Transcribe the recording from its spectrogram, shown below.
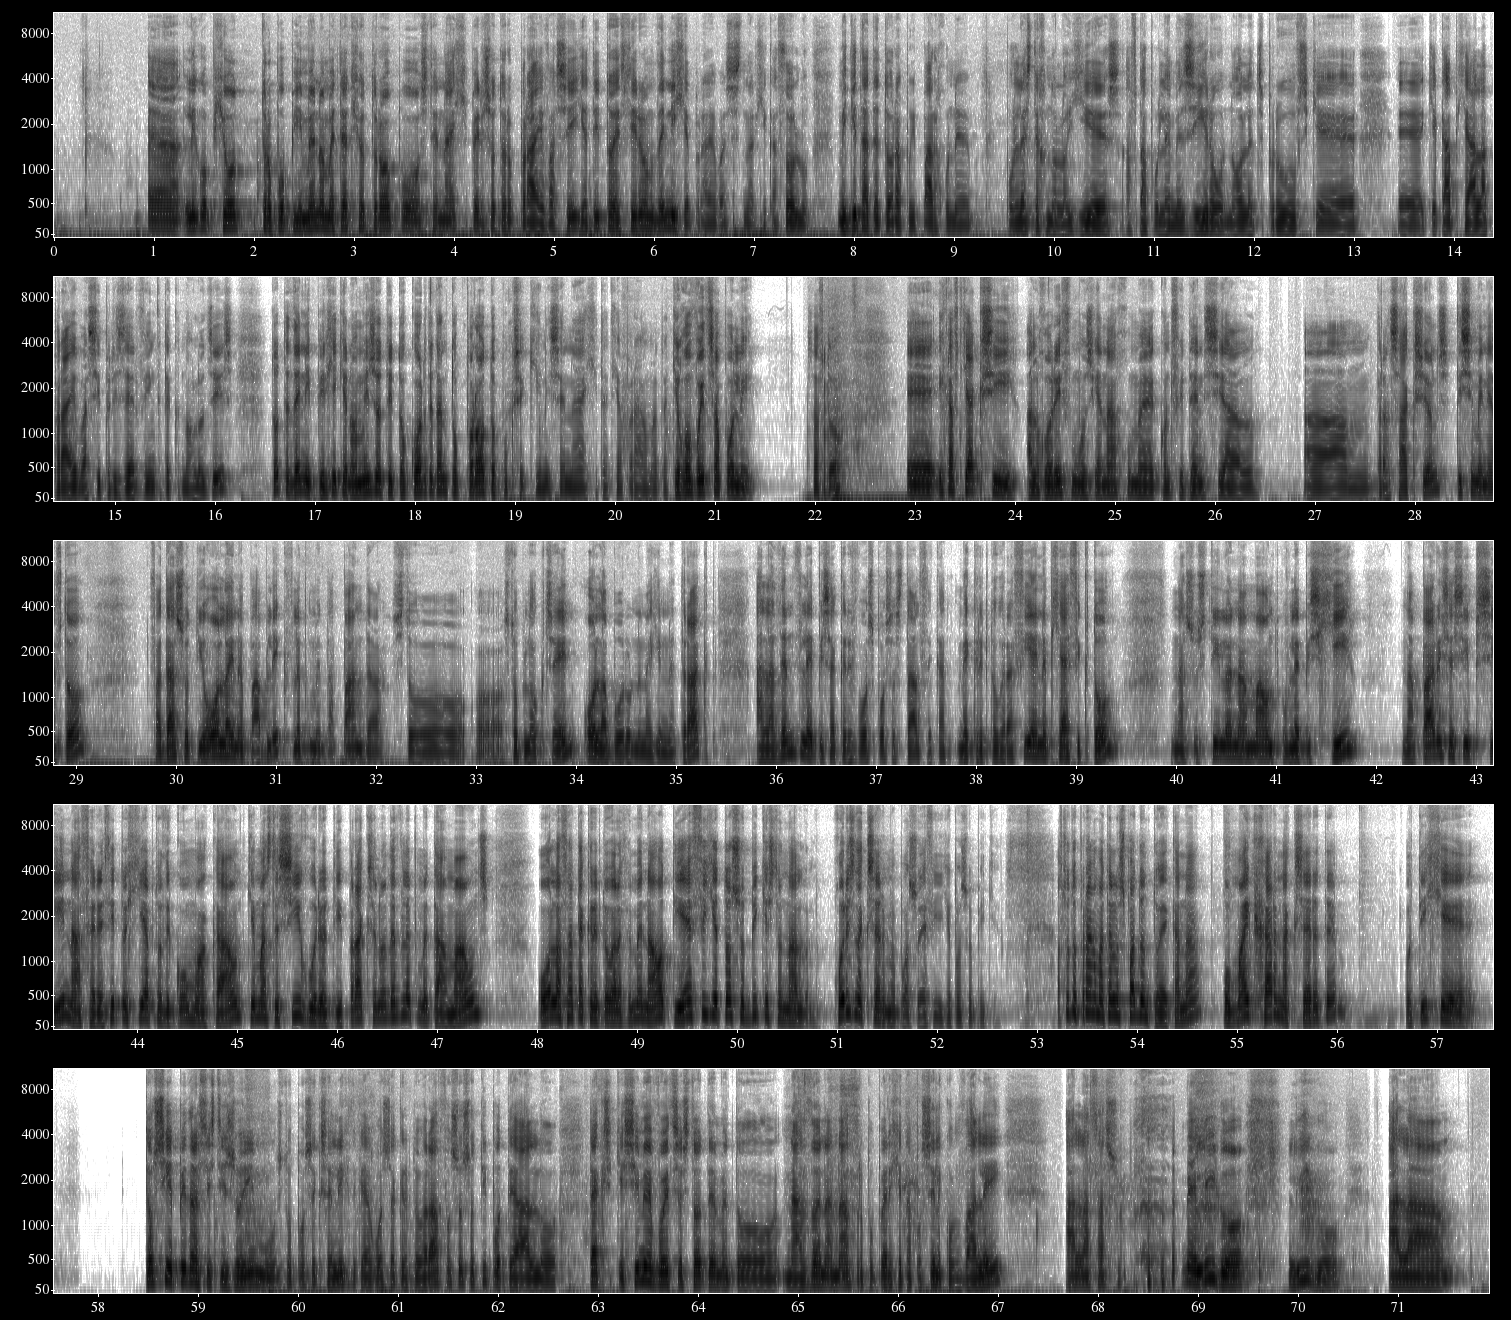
ε, λίγο πιο τροποποιημένο με τέτοιο τρόπο ώστε να έχει περισσότερο privacy, γιατί το Ethereum δεν είχε privacy στην αρχή καθόλου. Μην κοιτάτε τώρα που υπάρχουν πολλές τεχνολογίες, αυτά που λέμε zero knowledge proofs και, ε, και κάποια άλλα privacy preserving technologies. Τότε δεν υπήρχε και νομίζω ότι το Cord ήταν το πρώτο που ξεκίνησε να έχει τέτοια πράγματα. Και εγώ βοήθησα πολύ σε αυτό. Ε, είχα φτιάξει αλγορίθμους για να έχουμε confidential um, transactions. Τι σημαίνει αυτό; Φαντάσου ότι όλα είναι public, βλέπουμε τα πάντα στο, στο blockchain, όλα μπορούν να γίνουν tracked, αλλά δεν βλέπεις ακριβώς πώς στάλθηκαν. Με κρυπτογραφία είναι πια εφικτό να σου στείλω ένα amount που βλέπεις χ, να πάρεις εσύ ψ, να αφαιρεθεί το χ από το δικό μου account και είμαστε σίγουροι ότι η πράξη, ενώ δεν βλέπουμε τα amounts, όλα αυτά τα κρυπτογραφημένα, ό,τι έφυγε τόσο μπήκε στον άλλον. Χωρίς να ξέρουμε πόσο έφυγε και πόσο μπήκε. Αυτό το πράγμα τέλος πάντων το έκανα. Ο Mike Harr, να ξέρετε, ότι είχε τόση επίδραση στη ζωή μου στο πώς εξελίχθηκα εγώ σαν κρυπτογράφος, όσο τίποτε άλλο. Εντάξει, και εσύ με βοήθησες τότε με το να δω έναν άνθρωπο που έρχεται από Silicon Valley, αλλά θα σου ναι, λίγο, λίγο, αλλά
